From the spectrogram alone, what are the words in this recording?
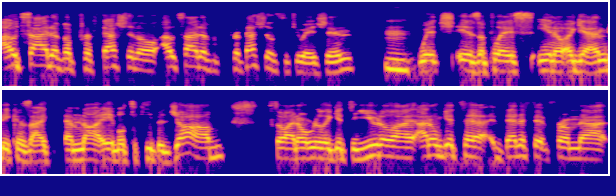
outside of a professional outside of a professional situation mm. which is a place, you know, again because I am not able to keep a job, so I don't really get to utilize I don't get to benefit from that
